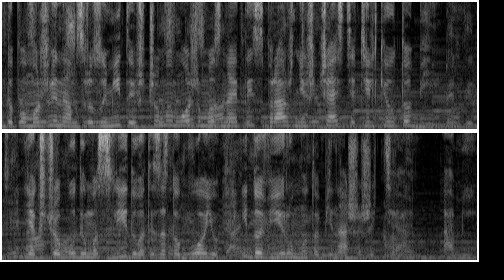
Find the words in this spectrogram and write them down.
Допоможи нам зрозуміти, що ми можемо знайти справжнє щастя тільки у тобі, якщо будемо слідувати за тобою і довіримо тобі наше життя. Амінь.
